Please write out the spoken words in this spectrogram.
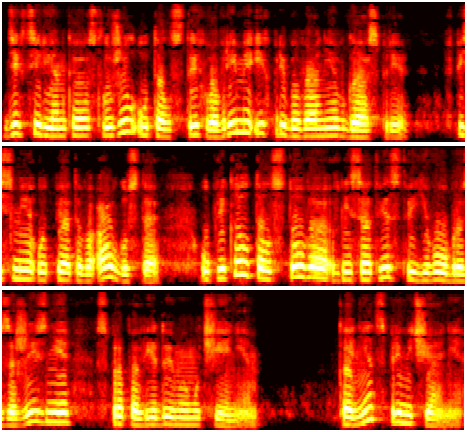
Дегтяренко служил у Толстых во время их пребывания в Гаспре. В письме от 5 августа упрекал Толстого в несоответствии его образа жизни с проповедуемым учением. Конец примечания.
